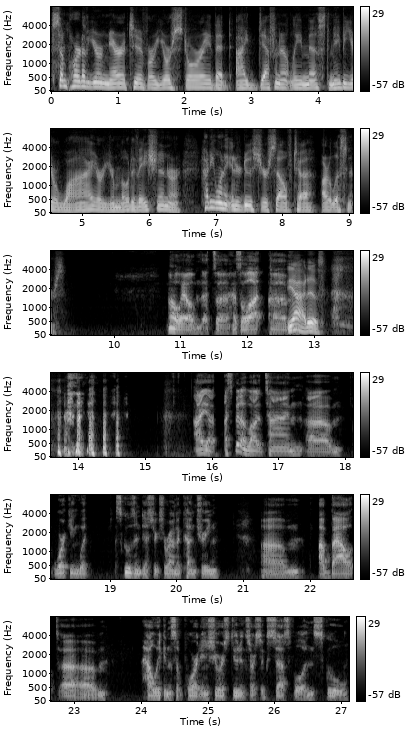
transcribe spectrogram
some part of your narrative or your story that I definitely missed? Maybe your why or your motivation, or how do you want to introduce yourself to our listeners? Oh well, that's a that's a lot. Um, yeah, it is. I uh, I spent a lot of time um, working with schools and districts around the country um, about um, how we can support ensure students are successful in school.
